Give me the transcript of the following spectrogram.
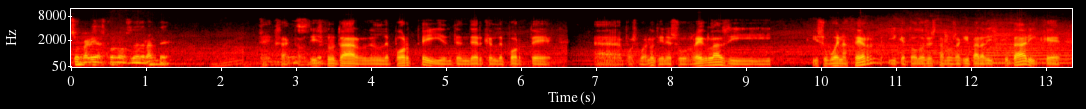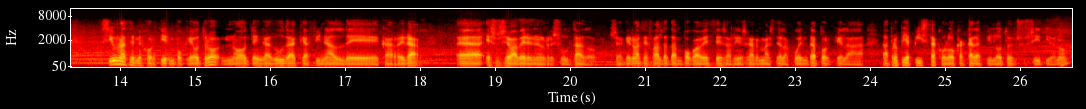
chocarías con los de delante. Exacto, disfrutar del deporte y entender que el deporte, eh, pues bueno, tiene sus reglas y, y su buen hacer y que todos estamos aquí para disfrutar y que si uno hace mejor tiempo que otro, no tenga duda que a final de carrera eh, eso se va a ver en el resultado. O sea que no hace falta tampoco a veces arriesgar más de la cuenta porque la, la propia pista coloca a cada piloto en su sitio, ¿no?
